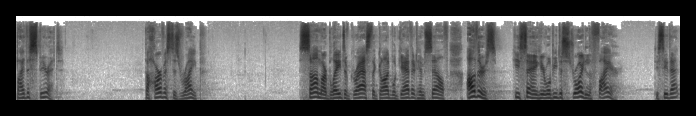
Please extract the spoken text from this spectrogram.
by the Spirit. The harvest is ripe. Some are blades of grass that God will gather to himself. Others, he's saying here, will be destroyed in the fire. Do you see that?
